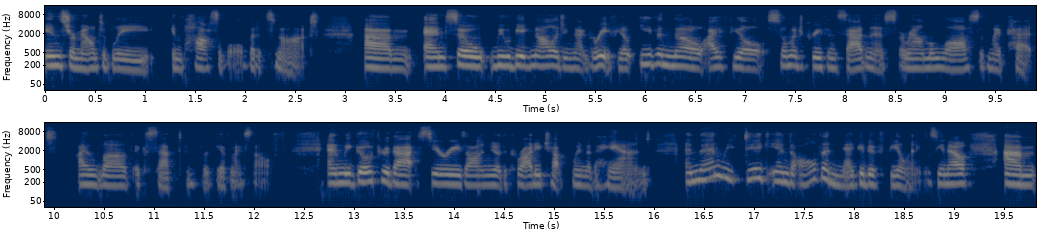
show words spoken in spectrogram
insurmountably impossible, but it's not. Um, and so we would be acknowledging that grief. You know, even though I feel so much grief and sadness around the loss of my pet, I love, accept, and forgive myself. And we go through that series on, you know, the karate chop point of the hand. And then we dig into all the negative feelings. You know, um,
